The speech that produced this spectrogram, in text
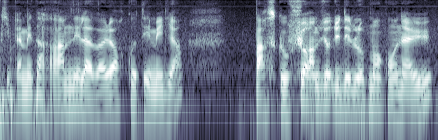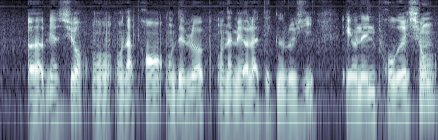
qui permet de ramener la valeur côté média, parce qu'au fur et à mesure du développement qu'on a eu, bien sûr, on, apprend, on développe, on améliore la technologie et on a une progression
